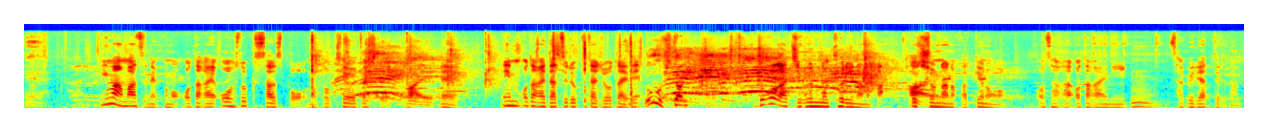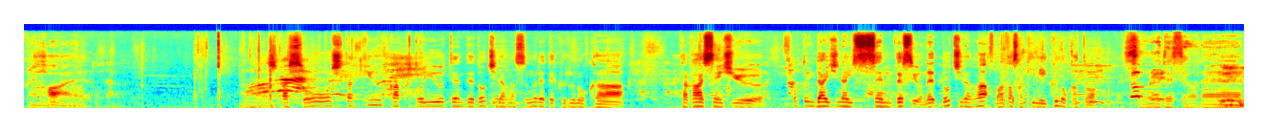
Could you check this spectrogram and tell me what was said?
ええ、はい、今はまずねこのお互いオーソドックスサウスポーの特性を生かして、はい。ええ、お互い脱力した状態で。お左どこが自分の距離なのかポジションなのかっていうのをお互いお互いに探り合ってる段階なのかなと。まあ、しかしそうした嗅覚という点でどちらが優れてくるのか高橋選手、本当に大事な一戦ですよね、どちらがまた先に行くのかと。そうですよね、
